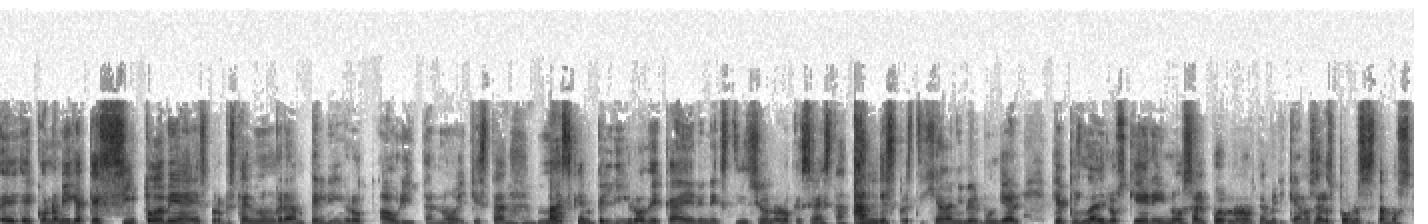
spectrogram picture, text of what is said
económica que sí todavía es, pero que está en un gran peligro ahorita, ¿no? Y que está más que en peligro de caer en extinción o lo que sea, está tan desprestigiada a nivel mundial que pues nadie los quiere y no es al pueblo norteamericano. O sea, los pueblos estamos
